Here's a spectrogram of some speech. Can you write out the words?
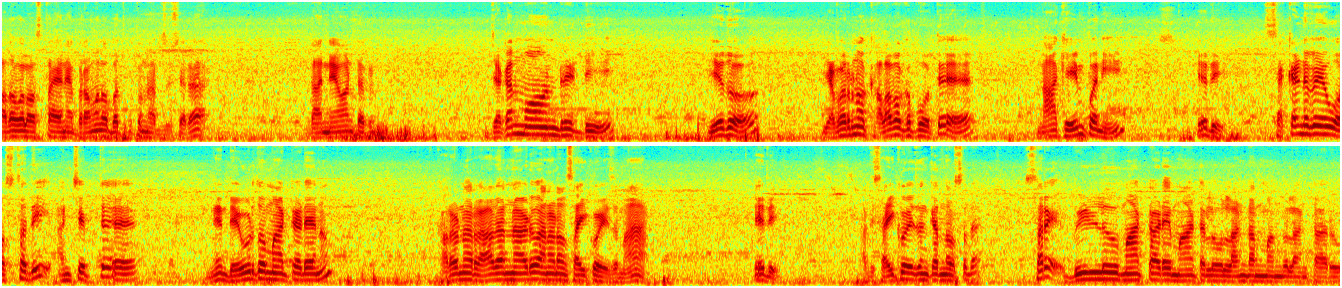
పదవులు వస్తాయనే భ్రమలో బతుకుతున్నారు చూసారా దాన్ని ఏమంటారు జగన్మోహన్ రెడ్డి ఏదో ఎవరినో కలవకపోతే నాకేం పని? ఏది సెకండ్ వేవ్ వస్తుంది అని చెప్తే నేను దేవుడితో మాట్లాడాను. కరోనా రాదన్నాడు అనడం సైకోయిజమా? ఏది అది సైకోయిజం కింద వస్తుందా? సరే వీళ్ళు మాట్లాడే మాటలు లండన్ మందులు అంటారు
